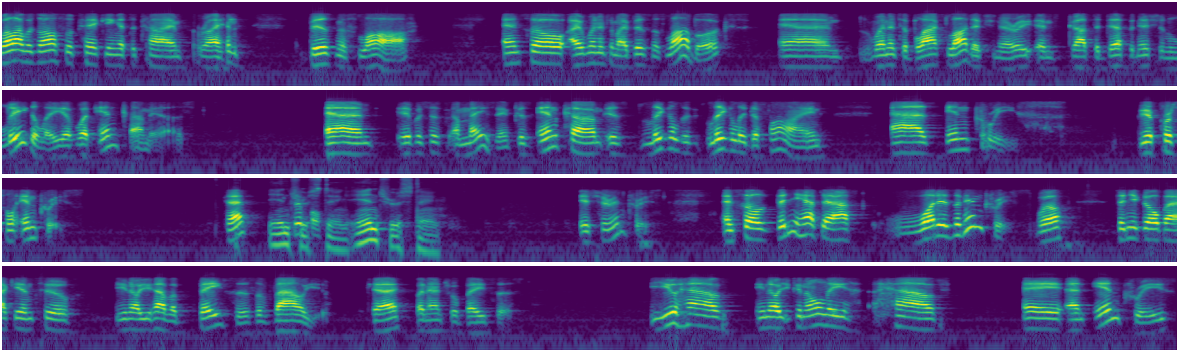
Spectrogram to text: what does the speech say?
Well, I was also taking at the time, Ryan, business law. And so I went into my business law books and went into Black's Law Dictionary and got the definition legally of what income is. And it was just amazing because income is legally, legally defined as increase, your personal increase. Okay? Interesting. Simple. Interesting It's your increase. And so then you have to ask, what is an increase? Well, then you go back into, you know, you have a basis of value, okay, financial basis. You have, you know, you can only have a an increase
